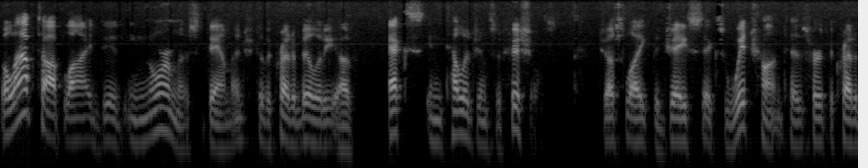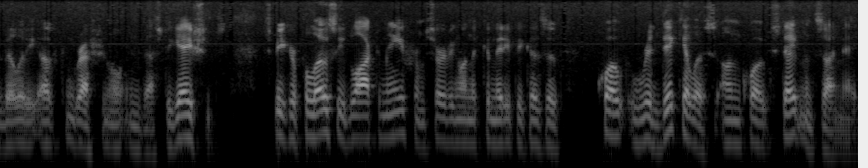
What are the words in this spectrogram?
the laptop lie did enormous damage to the credibility of ex-intelligence officials, just like the J6 witch hunt has hurt the credibility of congressional investigations. Speaker Pelosi blocked me from serving on the committee because of quote, ridiculous, unquote, statements I made.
